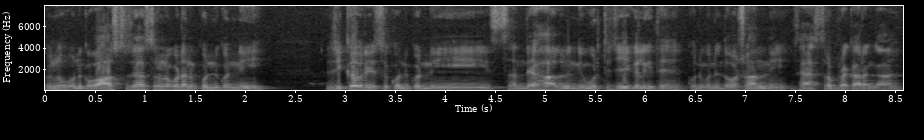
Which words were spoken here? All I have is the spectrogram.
మనకు వాస్తు శాస్త్రంలో కూడా కొన్ని కొన్ని రికవరీస్ కొన్ని కొన్ని సందేహాలను నివృత్తి చేయగలిగితే కొన్ని కొన్ని దోషాలని శాస్త్ర ప్రకారంగా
